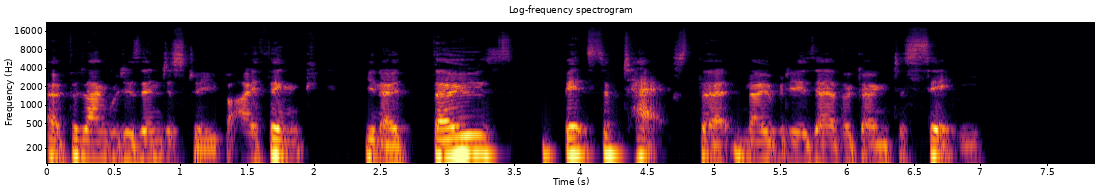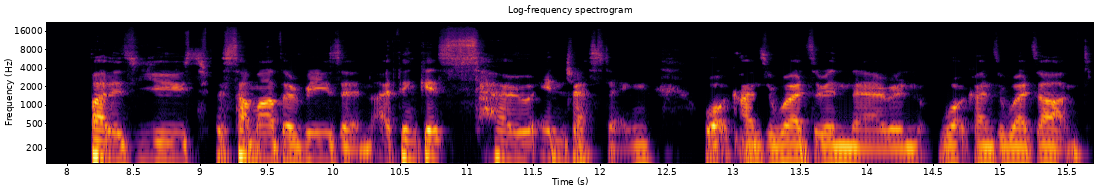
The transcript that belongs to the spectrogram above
of the languages industry, but I think you know those bits of text that nobody is ever going to see but is used for some other reason. I think it's so interesting what kinds of words are in there and what kinds of words aren't.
